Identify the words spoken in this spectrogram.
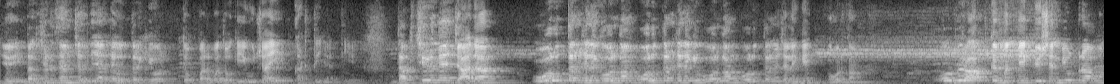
ये दक्षिण से हम चलते जाते हैं उत्तर की ओर तो पर्वतों की ऊंचाई घटती जाती है। दक्षिण में ज़्यादा और उत्तर में चलेंगे और कम और उत्तर में चलेंगे और कम और उत्तर में चलेंगे और कम। और फिर आपके मन में एक क्वेश्चन भी उठ रहा होगा।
